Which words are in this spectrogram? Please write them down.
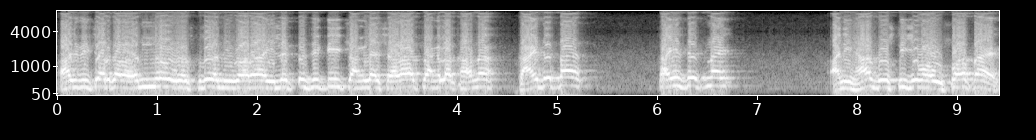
आज विचार करा अन्न वस्त्र निवारा इलेक्ट्रिसिटी चांगल्या शाळा चांगलं खाणं काय देत आहेत? काहीच देत नाही. आणि ह्या गोष्टी जेव्हा उपात आहेत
